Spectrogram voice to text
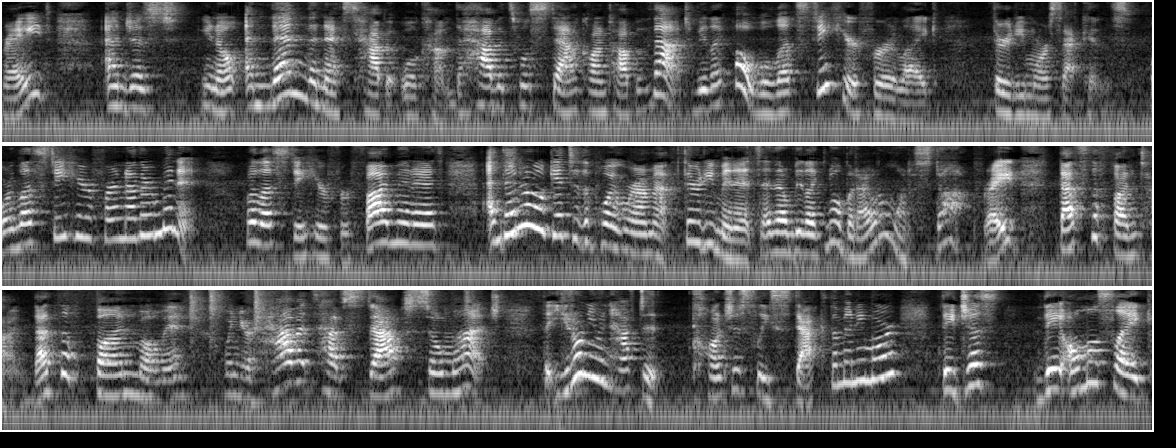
right? And just, you know, and then the next habit will come. The habits will stack on top of that to be like, oh, well, let's stay here for like 30 more seconds, or let's stay here for another minute, or let's stay here for five minutes. And then it'll get to the point where I'm at 30 minutes and I'll be like, no, but I don't want to stop, right? That's the fun time. That's the fun moment when your habits have stacked so much that you don't even have to consciously stack them anymore. They just, they almost like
